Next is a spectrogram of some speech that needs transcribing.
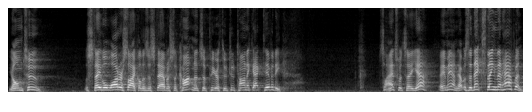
Yom 2, the stable water cycle is established. The continents appear through tectonic activity. Science would say, yeah, amen. That was the next thing that happened.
